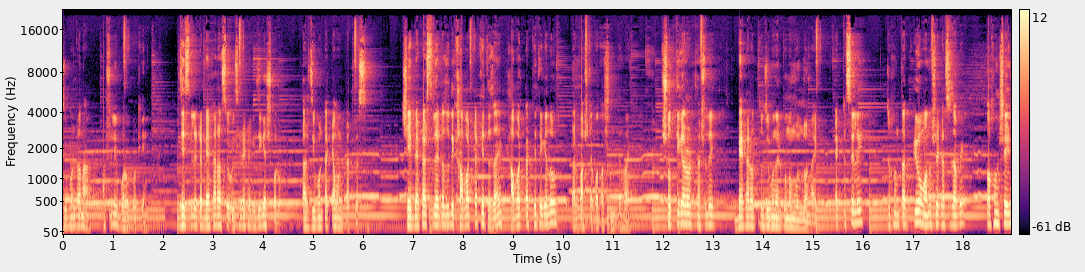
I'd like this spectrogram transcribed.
জীবনটা না আসলেই বড় কঠিন। যে ছেলেটা বেকার আছে, ওই ছেলেটাকে জিজ্ঞেস করো, তার জীবনটা কেমন কাটতেছে? সেই বেকার ছেলেটা যদি খাবারটা খেতে যায়, খাবারটা খেতে গেলেও তার পাঁচটা কথা শুনতে হয়। সত্যিকার অর্থে আসলে বেকারত্ব জীবনের কোনো মূল্য নাই। একটা ছেলে যখন তার প্রিয় মানুষের কাছে যাবে, তখন সেই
